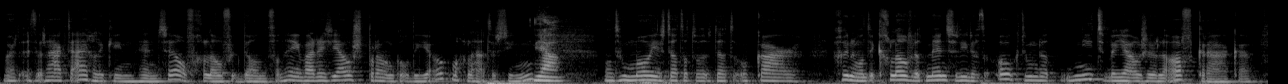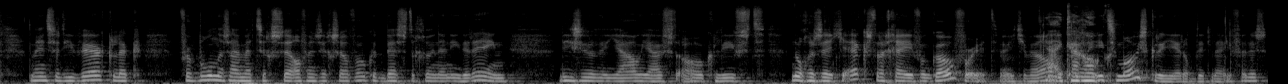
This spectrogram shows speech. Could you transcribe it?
Maar het, het raakt eigenlijk in hen zelf, geloof ik dan. Van hé, hey, waar is jouw sprankel die je ook mag laten zien? Ja, Want hoe mooi is dat, dat we dat elkaar gunnen. Want ik geloof dat mensen die dat ook doen, dat niet bij jou zullen afkraken. Mensen die werkelijk verbonden zijn met zichzelf en zichzelf ook het beste gunnen en iedereen. Die zullen jou juist ook liefst nog een zetje extra geven. Go for it, weet je wel. Ja, ik kunnen ook- iets moois creëren op dit leven. Dus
